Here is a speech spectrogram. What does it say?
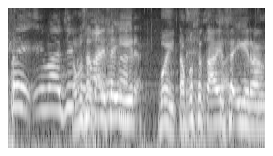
Pre, imagine Tapos na tayo sa ira... Boy, tapos na tayo sa irang.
